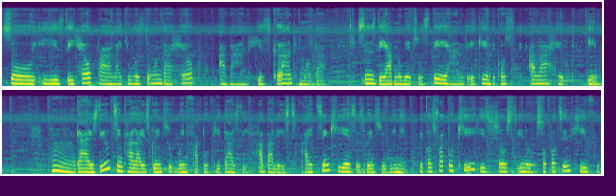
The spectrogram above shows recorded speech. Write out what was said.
So he's the helper, like he was the one that helped around his grandmother since they have nowhere to stay and again because Ara helped him. Hmm, guys, do you think Ara is going to win Fatoki? That's the herbalist. I think yes, is going to win him because Fatoki is just you know supporting evil.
